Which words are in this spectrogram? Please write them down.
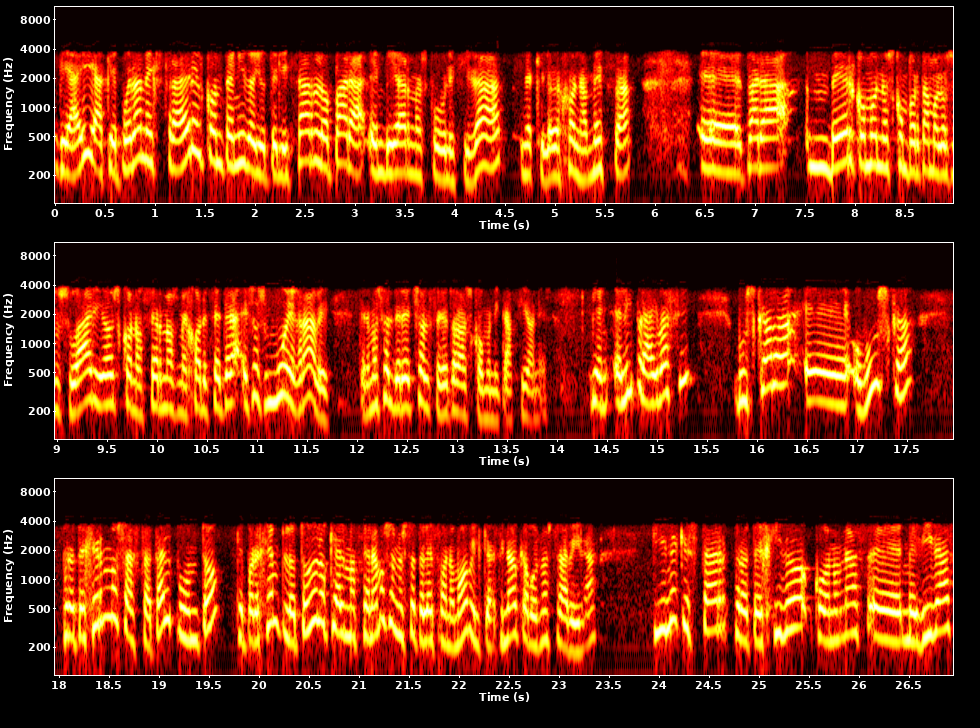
De ahí a que puedan extraer el contenido y utilizarlo para enviarnos publicidad, y aquí lo dejo en la mesa, eh, para ver cómo nos comportamos los usuarios, conocernos mejor, etcétera, eso es muy grave. Tenemos el derecho al secreto de las comunicaciones. Bien, el e-privacy buscaba eh, o busca protegernos hasta tal punto que, por ejemplo, todo lo que almacenamos en nuestro teléfono móvil, que al fin y al cabo es nuestra vida, tiene que estar protegido con unas eh, medidas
